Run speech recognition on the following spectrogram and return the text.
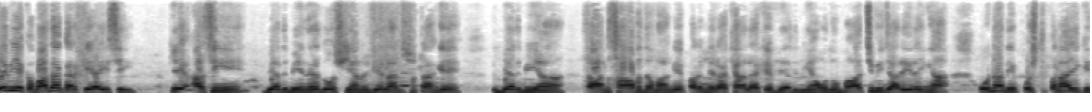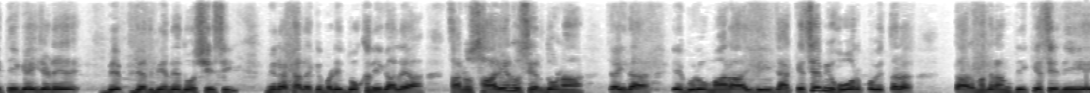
ਇਹ ਵੀ ਇੱਕ ਵਾਅਦਾ ਕਰਕੇ ਆਈ ਸੀ ਕਿ ਅਸੀਂ ਬੇਅਦਬੀ ਦੇ ਦੋਸ਼ੀਆਂ ਨੂੰ ਜੇਲ੍ਹਾਂ 'ਚ ਸੁੱਟਾਂਗੇ। ਬੇਅਦਬੀਆਂ ਦਾ ਇਨਸਾਫ ਦੇਵਾਂਗੇ, ਪਰ ਮੇਰਾ ਖਿਆਲ ਹੈ ਕਿ ਬੇਅਦਬੀਆਂ ਉਦੋਂ ਬਾਅਦ 'ਚ ਵੀ ਜਾਰੀ ਰਹੀਆਂ। ਉਹਨਾਂ ਦੀ ਪੁਸ਼ਤਪਨਾਹੀ ਕੀਤੀ ਗਈ ਜਿਹੜੇ ਬੇ- ਬੇਅਦਬੀਆਂ ਦੇ ਦੋਸ਼ੀ ਸੀ। ਮੇਰਾ ਖਿਆਲ ਹੈ ਕਿ ਬੜੀ ਦੁੱਖ ਦੀ ਗੱਲ ਆ। ਸਾਨੂੰ ਸਾਰਿਆਂ ਨੂੰ ਸਿਰ ਧੋਣਾ ਚਾਹੀਦਾ ਕਿ ਗੁਰੂ ਮਹਾਰਾਜ ਦੀ ਜਾਂ ਕਿਸੇ ਵੀ ਹੋਰ ਪਵਿੱਤਰ ਧਰਮ ਗ੍ਰੰਥ ਦੀ ਕਿਸੇ ਦੀ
